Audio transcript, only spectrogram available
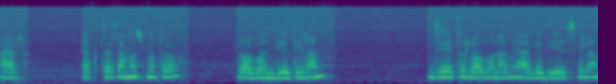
আর এক চা চামচ মতো লবণ দিয়ে দিলাম। যেহেতু লবণ আমি আগে দিয়েছিলাম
